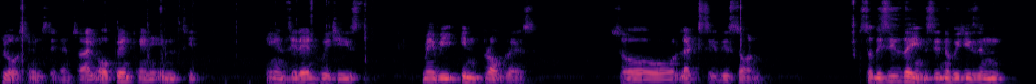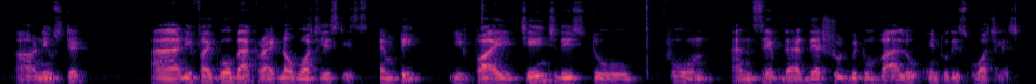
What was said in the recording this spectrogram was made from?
closed incident. So I'll open any inci incident which is maybe in progress. So let's see this one. So this is the incident which is in uh, new state. And if I go back right now, watch list is empty. If I change this to phone and save that, there should be two value into this watch list.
